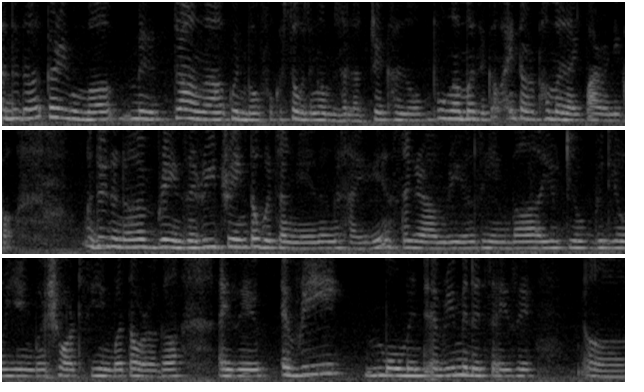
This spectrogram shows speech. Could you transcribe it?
ꯑꯗꯨꯗ ꯀꯔꯤꯒꯨꯝꯕ ꯃꯤꯅꯤꯠ ꯇꯔꯥꯃꯉꯥ ꯀꯨꯟꯐꯥꯎ ꯐꯣꯀꯁ ꯇꯧꯕꯁꯦ ꯉꯝꯖꯜꯂꯛꯇ꯭ꯔꯦ ꯈꯜꯂꯣ ꯄꯨꯡ ꯑꯃꯁꯦ ꯀꯃꯥꯏꯅ ꯇꯧꯔ ꯐꯝꯃ ꯂꯥꯏꯔꯤꯛ ꯄꯥꯔꯅꯤꯀꯣ ꯑꯗꯨꯏꯗꯨꯅ ꯕ꯭ꯔꯦꯟꯁꯦ ꯔꯤꯇ꯭ꯔꯦꯟ ꯇꯧꯕ ꯆꯪꯉꯦ ꯅꯪ ꯉꯁꯥꯏꯒꯤ ꯏꯟꯁꯇꯥꯒ꯭ꯔꯥꯝ ꯔꯤꯜꯁ ꯌꯦꯡꯕ ꯌꯨꯇ꯭ꯌꯨꯕ ꯚꯤꯗꯤꯑꯣ ꯌꯦꯡꯕ ꯁꯣꯔꯠꯁ ꯌꯦꯡꯕ ꯇꯧꯔꯒ ꯑꯩꯁꯦ ꯑꯦꯚ꯭ꯔꯤ ꯃꯣꯃꯦꯟꯠ ꯑꯦꯚ꯭ꯔꯤ ꯃꯤꯅꯤꯠꯁꯦ ꯑꯩꯁꯦ uh,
